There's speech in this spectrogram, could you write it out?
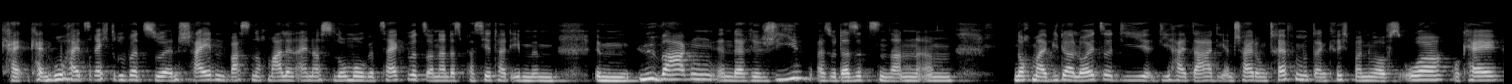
kein, kein Hoheitsrecht darüber zu entscheiden, was nochmal in einer Slow-Mo gezeigt wird, sondern das passiert halt eben im, im Ü-Wagen, in der Regie. Also da sitzen dann ähm, nochmal wieder Leute, die, die halt da die Entscheidung treffen und dann kriegt man nur aufs Ohr, okay,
